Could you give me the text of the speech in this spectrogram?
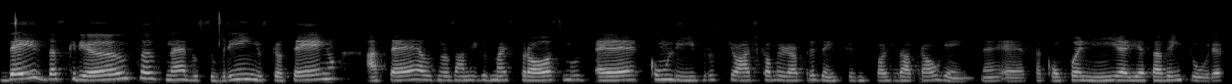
desde as crianças, né, dos sobrinhos que eu tenho, até os meus amigos mais próximos, é com livros, que eu acho que é o melhor presente que a gente pode dar para alguém, né? É essa companhia e essa aventura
